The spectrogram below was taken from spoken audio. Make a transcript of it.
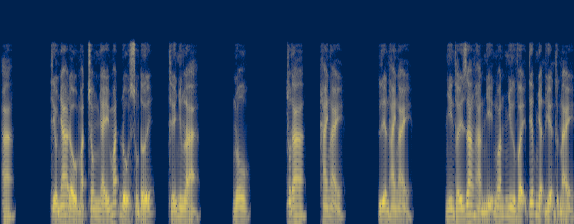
A. Tiểu nha đầu mặt trong nháy mắt đổ xuống tới, thế nhưng là, nô、no. tốt ta, hai ngày, liền hai ngày. Nhìn thấy giang hàn nhị ngoan như vậy tiếp nhận hiện thực này,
